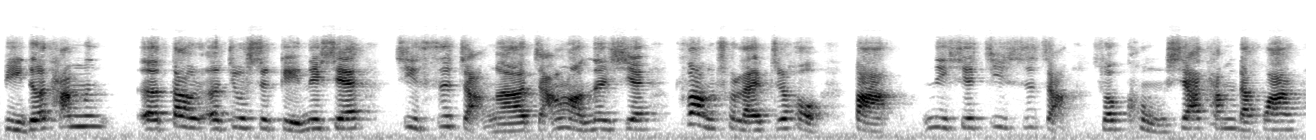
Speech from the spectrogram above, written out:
彼得他们呃到呃就是给那些祭司长啊长老那些放出来之后，把。那些祭司长所恐吓他们的话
